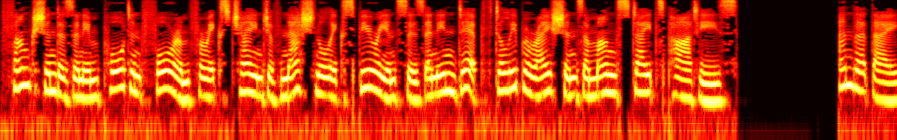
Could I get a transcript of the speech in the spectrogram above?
functioned as an important forum for exchange of national experiences and in-depth deliberations among states parties, and that they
